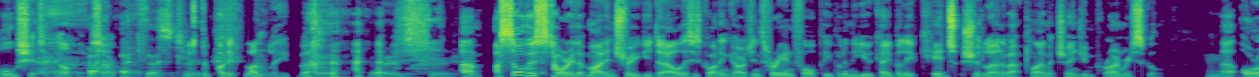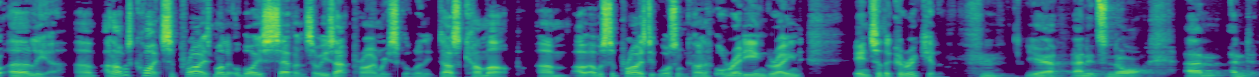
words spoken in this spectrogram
bullshitting, aren't they? So, That's true. just to put it bluntly. But Yeah, that is true. Um, I saw this story that might intrigue you, Dale. This is quite encouraging. Three in four people in the UK believe kids should learn about climate change in primary school uh, or earlier. Um, and I was quite surprised. My little boy is seven, so he's at primary school, and it does come up. Um, I, I was surprised it wasn't kind of already ingrained into the curriculum. Yeah, and it's not. Um, and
